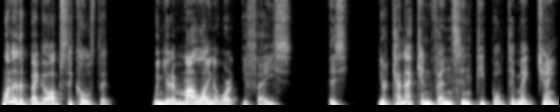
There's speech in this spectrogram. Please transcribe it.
one of the big obstacles that when you're in my line of work you face is you're kind of convincing people to make change.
